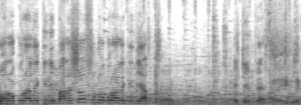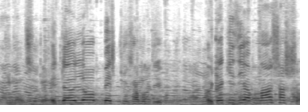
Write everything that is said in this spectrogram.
বড় কোরালে কেজি বারোশো ছোট কোরালে কেজি আটশো। এটাই প্রাইস আর এগুলা কি মাছ এটা হইল বেটকি সামুদ্রিক। ওইটা কেজি আপনার সাতশো।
